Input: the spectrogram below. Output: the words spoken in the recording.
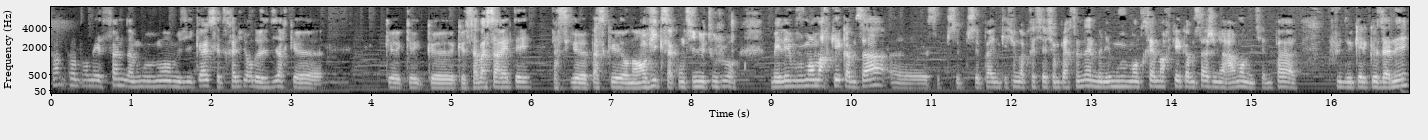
Quand, on est fan d'un mouvement musical, c'est très dur de se dire que, que ça va s'arrêter parce que parce qu'on a envie que ça continue toujours. Mais les mouvements marqués comme ça, euh, c'est- pas une question d'appréciation personnelle, mais les mouvements très marqués comme ça, généralement, ne tiennent pas plus de quelques années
